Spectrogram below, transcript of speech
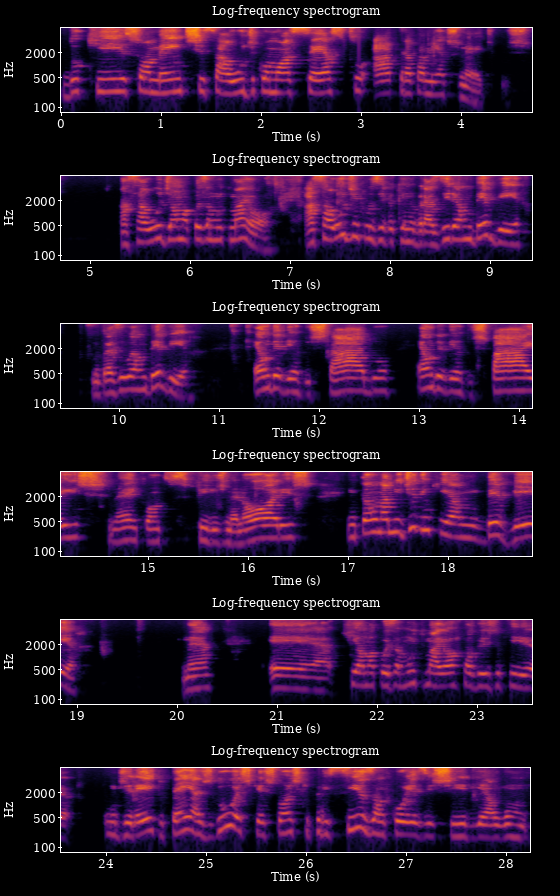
do que somente saúde como acesso a tratamentos médicos. A saúde é uma coisa muito maior. A saúde, inclusive, aqui no Brasil, é um dever. No Brasil, é um dever. É um dever do Estado, é um dever dos pais, né, enquanto filhos menores. Então, na medida em que é um dever, né, é, que é uma coisa muito maior, talvez, do que um direito, tem as duas questões que precisam coexistir em algum,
